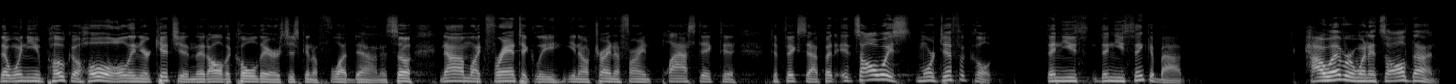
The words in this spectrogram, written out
that when you poke a hole in your kitchen, that all the cold air is just going to flood down. And so now I'm like frantically, you know, trying to find plastic to to fix that. But it's always more difficult than you than you think about. However, when it's all done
